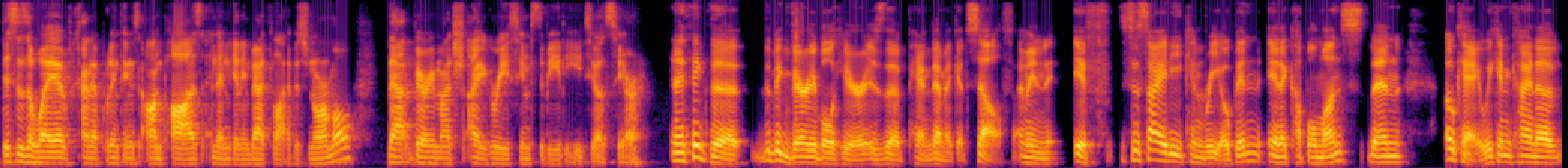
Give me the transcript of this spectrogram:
this is a way of kind of putting things on pause and then getting back to life as normal. That very much, I agree, seems to be the ethos here. And I think the the big variable here is the pandemic itself. I mean, if society can reopen in a couple months, then okay, we can kind of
